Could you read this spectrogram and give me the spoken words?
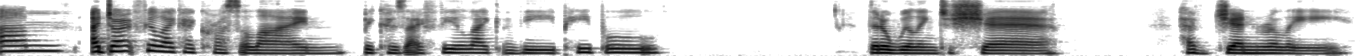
um I don't feel like I cross a line because I feel like the people that are willing to share have generally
